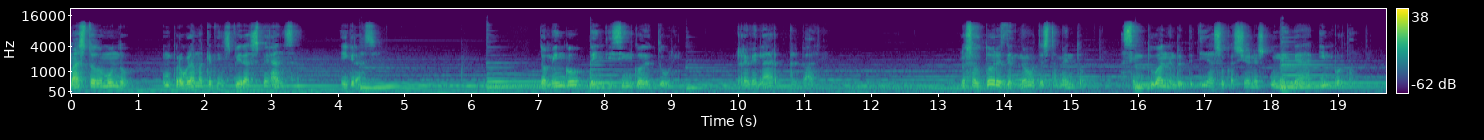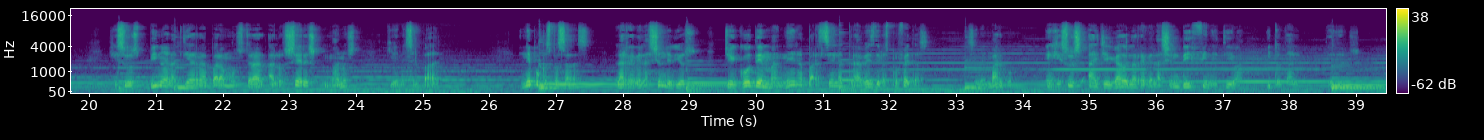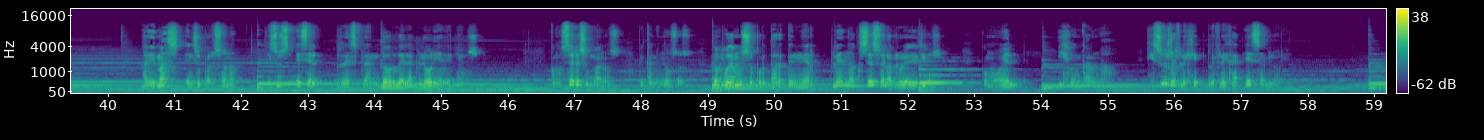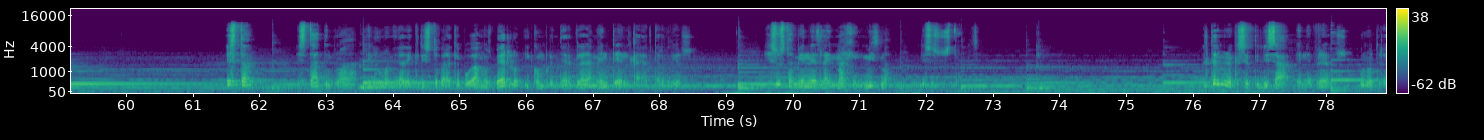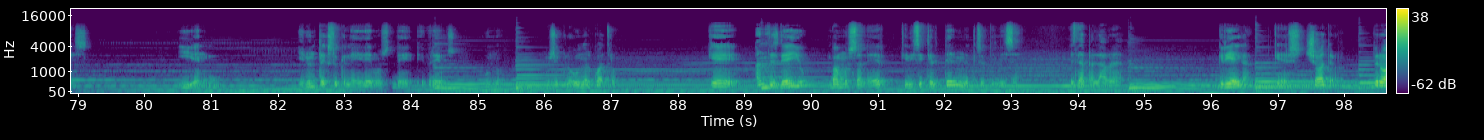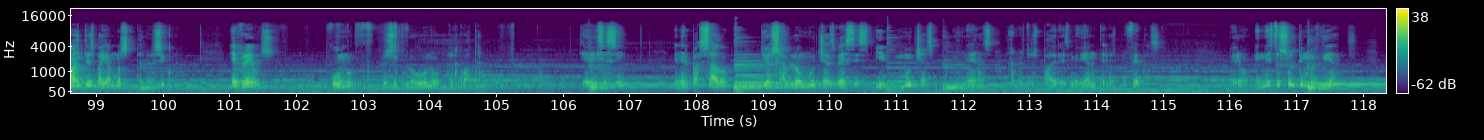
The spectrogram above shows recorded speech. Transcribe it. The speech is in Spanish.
Más Todo Mundo, un programa que te inspira esperanza y gracia. Domingo 25 de octubre. Revelar al Padre. Los autores del Nuevo Testamento acentúan en repetidas ocasiones una idea importante. Jesús vino a la tierra para mostrar a los seres humanos quién es el Padre. En épocas pasadas, la revelación de Dios llegó de manera parcial a través de los profetas. Sin embargo, en Jesús ha llegado la revelación definitiva y total de Dios. Además, en su persona, Jesús es el resplandor de la gloria de Dios. Como seres humanos pecaminosos, no podemos soportar tener pleno acceso a la gloria de Dios, como Él, Hijo encarnado. Jesús refleja esa gloria. Esta está atenuada en la humanidad de Cristo para que podamos verlo y comprender claramente el carácter de Dios. Jesús también es la imagen misma de su sustancia. El término que se utiliza en Hebreos 1.3 y en, y en un texto que leeremos de Hebreos 1, versículo 1 al 4, que antes de ello vamos a leer que dice que el término que se utiliza es la palabra griega que es shoter. Pero antes vayamos al versículo. Hebreos 1, versículo 1 al 4. Que dice así, en el pasado Dios habló muchas veces y de muchas maneras a nuestros padres mediante los profetas. Pero en estos últimos días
